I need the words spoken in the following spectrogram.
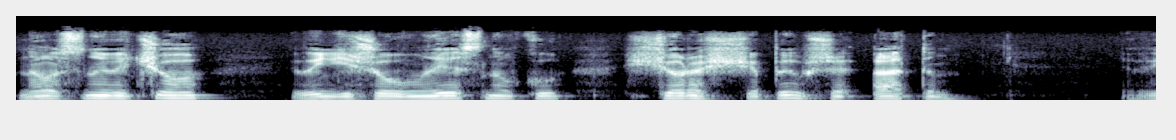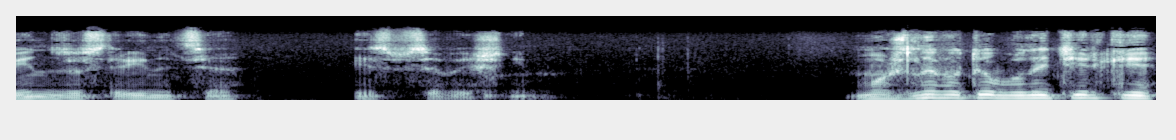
на основі чого він дійшов в висновку, що, розщепивши атом, він зустрінеться із Всевишнім. Можливо, то були тільки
